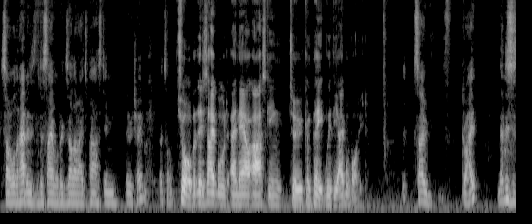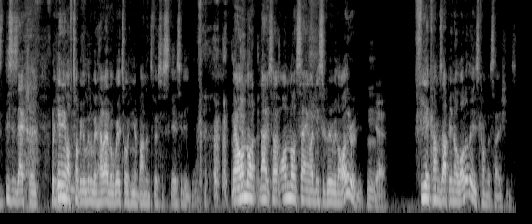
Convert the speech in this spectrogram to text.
So all that happens is the disabled accelerates past in their achievement. That's all. Sure, but the disabled are now asking to compete with the able-bodied. So great. Now this is this is actually we're getting off topic a little bit. However, we're talking abundance versus scarcity again. Now I'm not no, so I'm not saying I disagree with either of you. Hmm. yeah, Fear comes up in a lot of these conversations.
